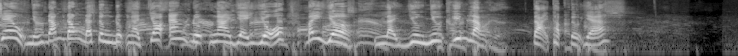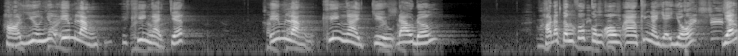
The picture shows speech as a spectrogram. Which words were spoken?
treo, những đám đông đã từng được Ngài cho ăn, được Ngài dạy dỗ, bây giờ lại dường như im lặng tại thập tự giá. Họ dường như im lặng khi Ngài chết. Im lặng khi Ngài chịu đau đớn. Họ đã từng vô cùng ồn ào khi Ngài dạy dỗ. Giảng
